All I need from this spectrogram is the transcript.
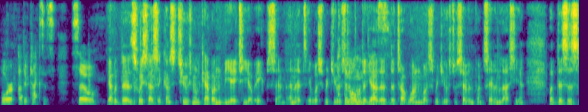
or other taxes. So yeah, but the Swiss has a constitutional cap on VAT of eight percent, and it, it was reduced. At the moment, the, yeah, yes. the, the top one was reduced to seven point seven last year, but this is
